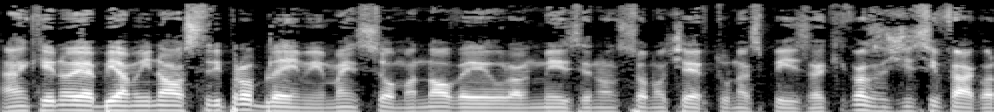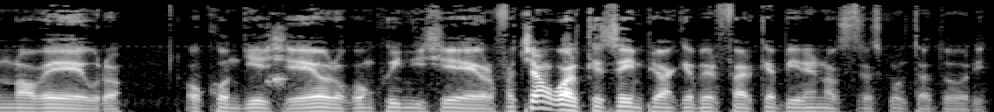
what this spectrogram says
anche noi abbiamo i nostri problemi, ma insomma 9 euro al mese non sono certo una spesa. Che cosa ci si fa con 9 euro? O con 10 euro, con 15 euro? Facciamo qualche esempio anche per far capire ai nostri ascoltatori.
